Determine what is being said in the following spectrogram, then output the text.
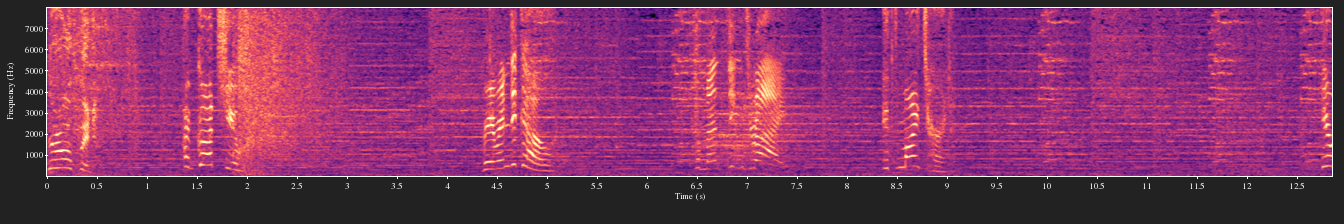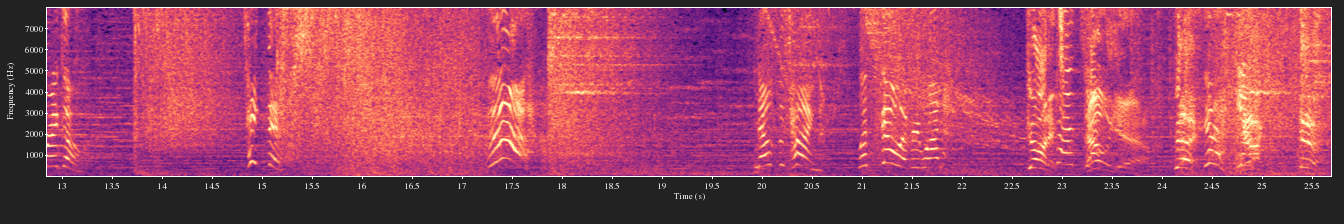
They're open! I've got you! Raring to go. Commencing drive. It's my turn. Here I go. Yeah! Yeah!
